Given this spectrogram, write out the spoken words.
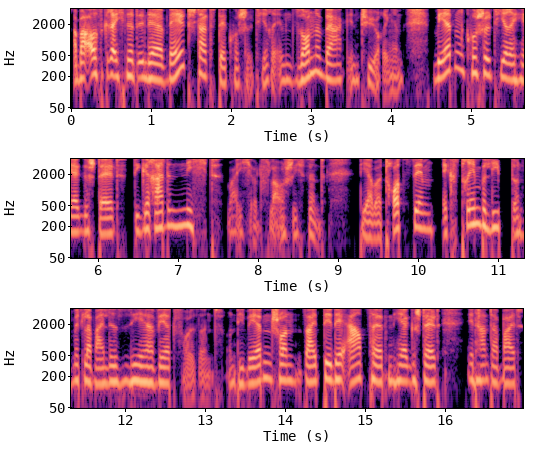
Aber ausgerechnet in der Weltstadt der Kuscheltiere in Sonneberg in Thüringen werden Kuscheltiere hergestellt, die gerade nicht weich und flauschig sind, die aber trotzdem extrem beliebt und mittlerweile sehr wertvoll sind. Und die werden schon seit DDR-Zeiten hergestellt in Handarbeit.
